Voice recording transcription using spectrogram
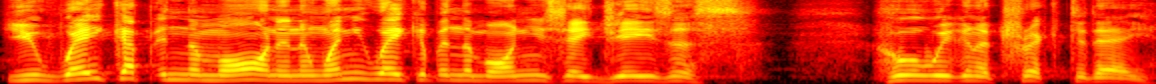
you wake up in the morning, and when you wake up in the morning, you say, Jesus, who are we going to trick today?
